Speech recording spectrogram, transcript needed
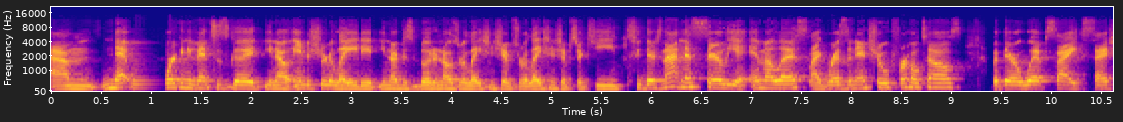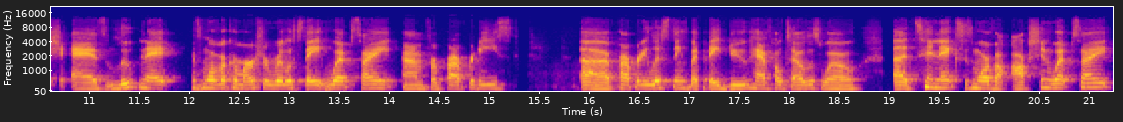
um, networking events is good, you know, industry related, you know, just building those relationships. Relationships are key. So there's not necessarily an MLS like residential for hotels, but there are websites such as LoopNet. It's more of a commercial real estate website um, for properties uh, property listings, but they do have hotels as well. Uh, 10X is more of an auction website.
